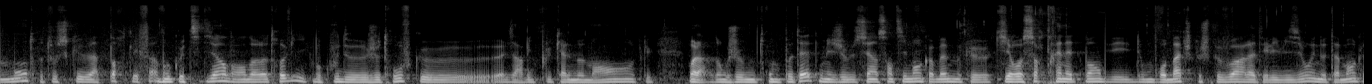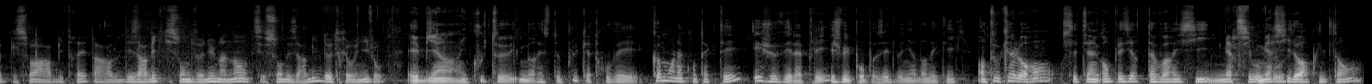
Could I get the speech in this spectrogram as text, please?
montre tout ce que apportent les femmes au quotidien dans, dans notre vie. Beaucoup de, je trouve qu'elles arbitrent plus calmement, plus, voilà, donc je me trompe peut-être, mais c'est un sentiment quand même que, qui ressort très nettement des nombreux matchs que je peux voir à la télévision, et notamment quand ils sont arbitrés par des arbitres qui sont devenus maintenant, ce sont des arbitres de très haut niveau. Eh bien, écoute, il me reste plus qu'à trouver comment la contacter, et je vais l'appeler, je vais lui proposer de venir dans des clics. En tout cas, Laurent, c'était un grand plaisir de t'avoir ici. Merci beaucoup. Merci d'avoir pris le temps,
